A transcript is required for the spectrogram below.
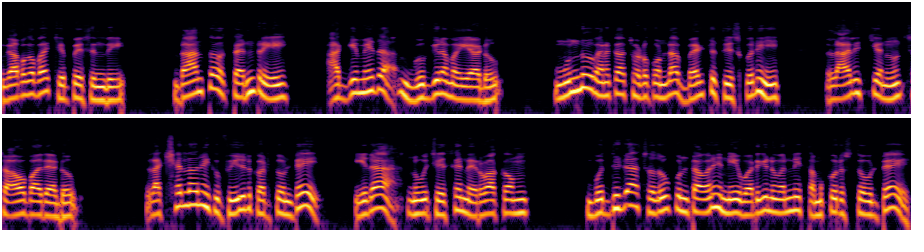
గబగబా చెప్పేసింది. దాంతో తండ్రి అగ్గి మీద గుగ్గిరమయ్యాడు ముందు వెనక చూడకుండా బెల్ట్ తీసుకుని లాలిత్యను చావబాదాడు. లక్షల్లో నీకు ఫీజులు కడుతుంటే ఇదా నువ్వు చేసే నిర్వాకం. బుద్ధిగా చదువుకుంటావని నీవు అడిగినవన్నీ సమకూరుస్తూ ఉంటే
